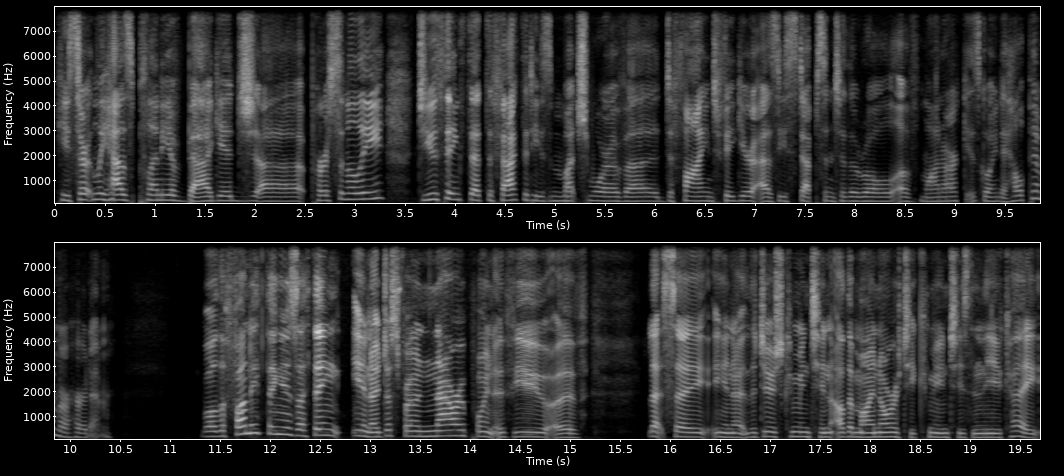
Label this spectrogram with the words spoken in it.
He certainly has plenty of baggage uh, personally. Do you think that the fact that he's much more of a defined figure as he steps into the role of monarch is going to help him or hurt him? Well, the funny thing is, I think, you know, just from a narrow point of view of let's say, you know, the Jewish community and other minority communities in the UK,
